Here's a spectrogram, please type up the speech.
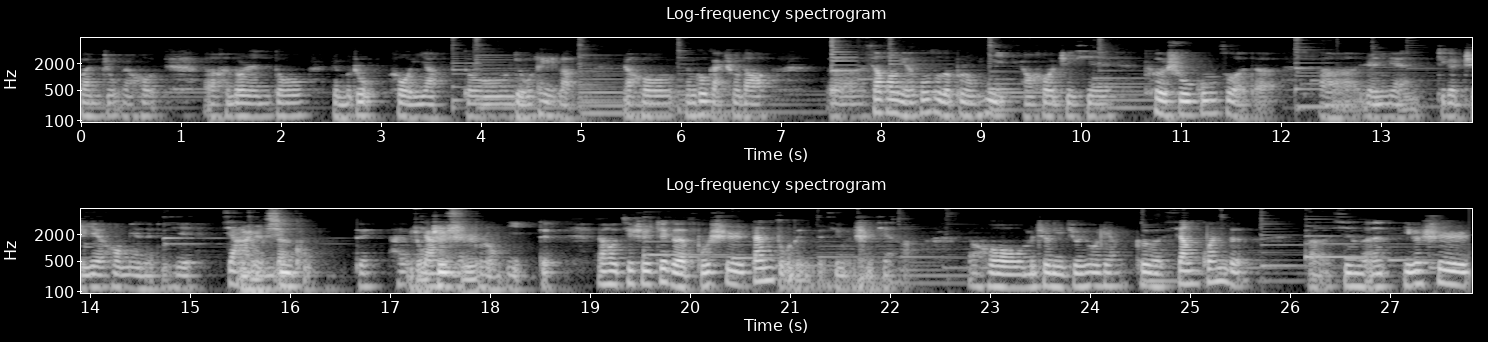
关注。然后，呃，很多人都忍不住和我一样都流泪了。然后能够感受到，呃，消防员工作的不容易。然后这些特殊工作的。呃，人员这个职业后面的这些家人的辛苦，对，还有家人的不容易，对。然后其实这个不是单独的一个新闻事件啊。然后我们这里就有两个相关的呃新闻，一个是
